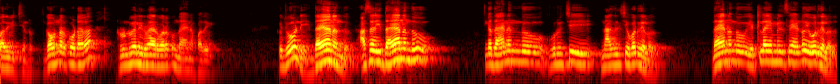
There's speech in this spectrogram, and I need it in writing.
పదవి ఇచ్చిండ్రు. గవర్నర్ కోటాలో రెండు వేల ఇరవై ఆరు వరకు ఉంది ఆయన పదవి. చూడండి దయానంద్. అసలు ఈ దయానంద్ ఇంకా దయానంద్ గురించి నాకు తెలిసి ఎవరు తెలియదు దయానంద్ ఎట్లా ఎమ్మెల్సీ అయ్యిండో ఎవరు తెలియదు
